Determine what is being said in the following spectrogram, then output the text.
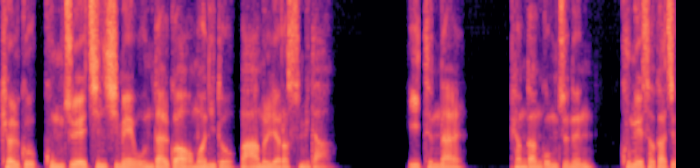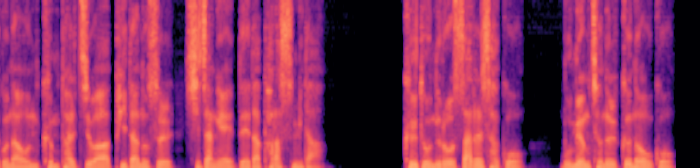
결국 공주의 진심에 온달과 어머니도 마음을 열었습니다. 이튿날 평강공주는 궁에서 가지고 나온 금팔찌와 비단옷을 시장에 내다 팔았습니다. 그 돈으로 쌀을 사고 무명천을 끊어오고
